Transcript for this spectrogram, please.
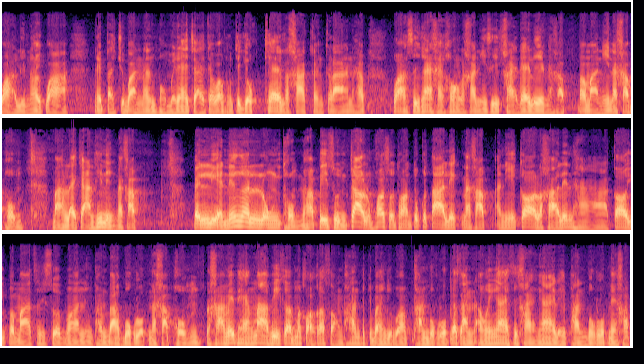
กว่าหรือน้อยกว่า ในปัจจุบันนั้นผมไม่แน่ใจแต่ว่าผมจะยกแค่ราคากลางๆนะครับว่าซื้อง่ายขายคล่องราคานี้ซื้อขายได้เลยนะครับ ประมาณนี้นะครับผมมารายการที่หนึ่งนะครับ เป็นเหรียญเนื้อเงินลงถมนะครับ ปี 09 หลวงพ่อโสธรตุ๊กตาเล็กนะครับ อันนี้ก็ราคาเล่นหาก็อยู่ประมาณสวยๆประมาณ 1,000 บาทบวกลบนะครับผม ราคาไม่แพงมากพี่ก็เมื่อก่อนก็ 2,000 ปัจจุบันอยู่ประมาณพันบวกลบแล้วกัน เอาง่ายๆซื้อขายง่ายเลยพันบวกลบเนี่ยครับ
